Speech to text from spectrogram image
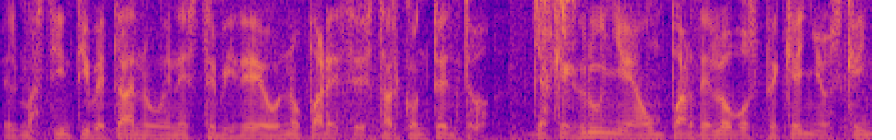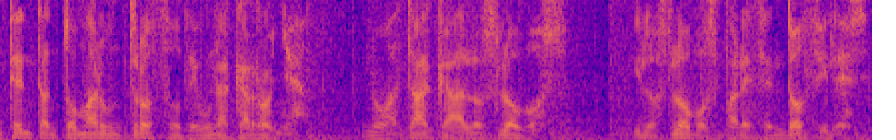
El mastín tibetano en este video no parece estar contento, ya que gruñe a un par de lobos pequeños que intentan tomar un trozo de una carroña. No ataca a los lobos, y los lobos parecen dóciles,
